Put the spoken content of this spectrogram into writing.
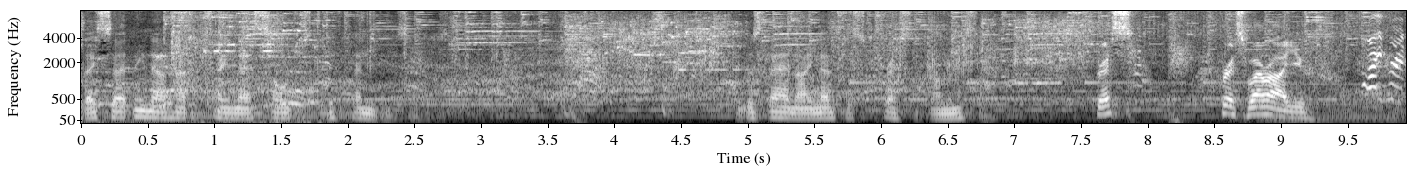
They certainly know how to train their soldiers to defend themselves. It was then I noticed Chris had gone missing. Chris? Chris, where are you? Byron!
